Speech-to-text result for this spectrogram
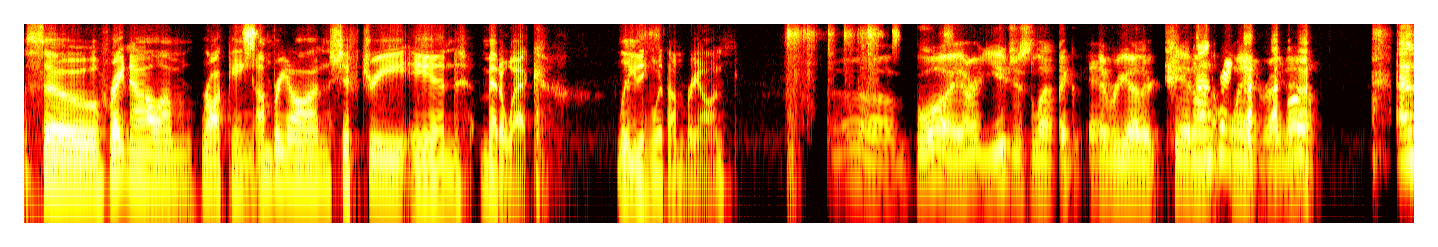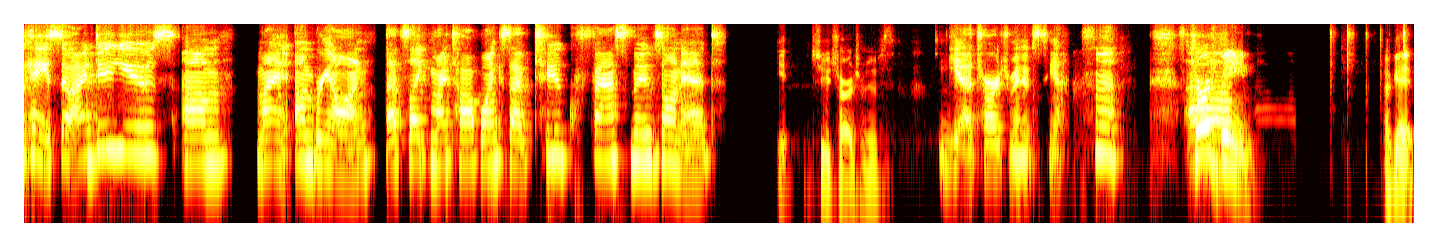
So right now I'm rocking Umbreon, Shiftry, and Marowak, leading with Umbreon. Oh boy, aren't you just like every other kid on the planet right now? okay, so I do use um my Umbreon. That's like my top one because I have two fast moves on it. Yeah, two charge moves. Yeah, charge moves. Yeah. Charge Um, beam. Okay, And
